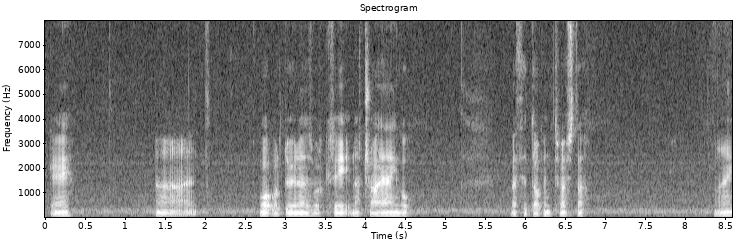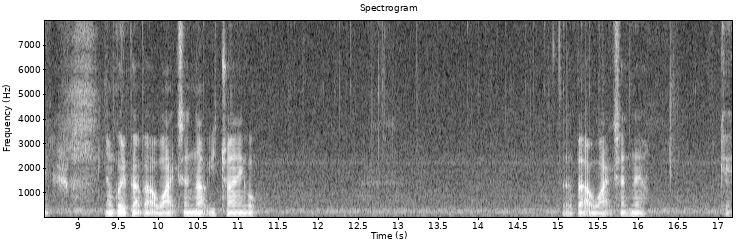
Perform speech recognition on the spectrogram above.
Okay. And what we're doing is we're creating a triangle with the dubbing twister. Right. I'm going to put a bit of wax in that wee triangle. There's a bit of wax in there. Okay.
